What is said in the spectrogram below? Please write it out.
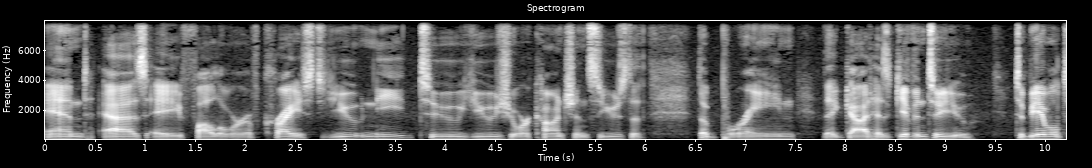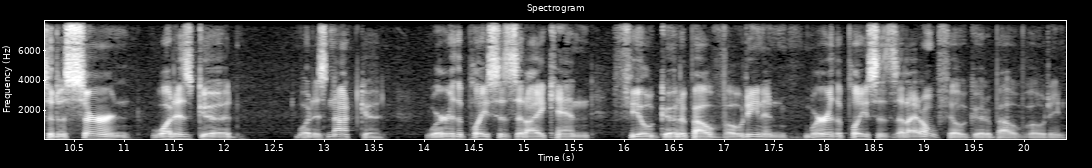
and as a follower of Christ. You need to use your conscience, use the, the brain that God has given to you to be able to discern what is good, what is not good. Where are the places that I can feel good about voting, and where are the places that I don't feel good about voting?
